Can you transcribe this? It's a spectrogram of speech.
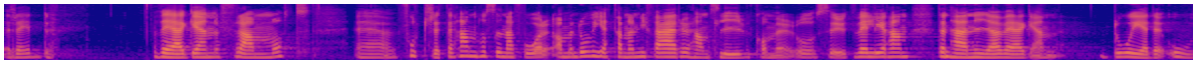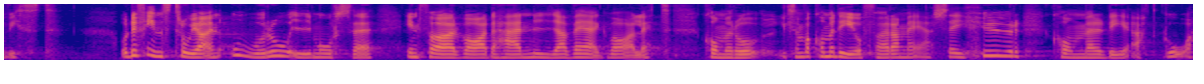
rädd. Vägen framåt Eh, fortsätter han hos sina får, ja men då vet han ungefär hur hans liv kommer att se ut. Väljer han den här nya vägen, då är det ovisst. Och det finns, tror jag, en oro i Mose inför vad det här nya vägvalet kommer att, liksom, vad kommer det att föra med sig? Hur kommer det att gå?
